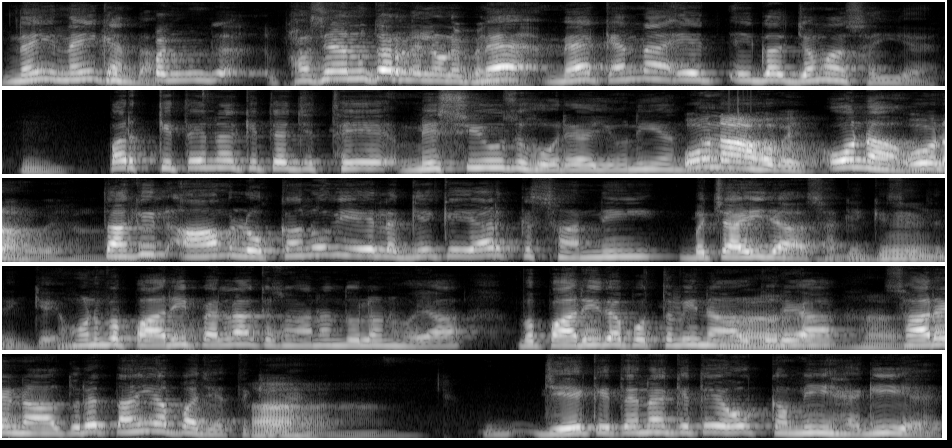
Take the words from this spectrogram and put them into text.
ਨਹੀਂ ਨਹੀਂ ਕਹਿੰਦਾ। ਪੰਗ ਫਸਿਆਂ ਨੂੰ ਧਰਨੇ ਲਾਉਣੇ ਪੈਂਦੇ। ਮੈਂ ਮੈਂ ਕਹਿੰਦਾ ਇਹ ਇਹ ਗੱਲ ਜਮਾ ਸਹੀ ਹੈ। ਪਰ ਕਿਤੇ ਨਾ ਕਿਤੇ ਜਿੱਥੇ ਮਿਸਯੂਜ਼ ਹੋ ਰਿਹਾ ਯੂਨੀਅਨ ਉਹ ਨਾ ਹੋਵੇ। ਉਹ ਨਾ ਉਹ ਨਾ ਹੋਵੇ ਤਾਂ ਕਿ ਆਮ ਲੋਕਾਂ ਨੂੰ ਵੀ ਇਹ ਲੱਗੇ ਕਿ ਯਾਰ ਕਿਸਾਨੀ ਬਚਾਈ ਜਾ ਸਕੇ ਕਿਸੇ ਤਰੀਕੇ। ਹੁਣ ਵਪਾਰੀ ਪਹਿਲਾਂ ਕਿਸਾਨ ਅੰਦੋਲਨ ਹੋਇਆ ਵਪਾਰੀ ਦਾ ਪੁੱਤ ਵੀ ਨਾਲ ਤੁਰਿਆ। ਸਾਰੇ ਨਾਲ ਤੁਰੇ ਤਾਂ ਹੀ ਆਪਾਂ ਜਿੱਤ ਹਾਂ ਜੇ ਕਿਤੇ ਨਾ ਕਿਤੇ ਉਹ ਕਮੀ ਹੈਗੀ ਹੈ।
